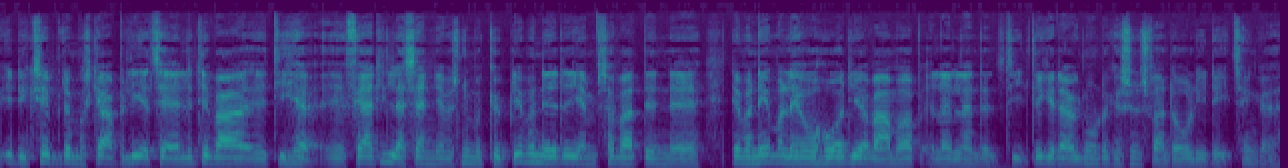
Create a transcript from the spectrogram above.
et eksempel, der måske appellerer til alle, det var øh, de her øh, færdige lasagne. Hvis nu man købte det på nettet, jamen, så var den, øh, den var nem at lave hurtigt og varme op, eller et eller andet stil. Det kan der jo ikke nogen, der kan synes var en dårlig idé, tænker jeg.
